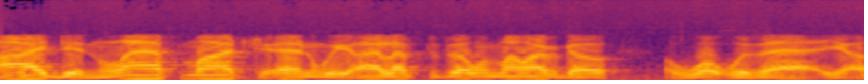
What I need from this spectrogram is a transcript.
I didn't laugh much, and we I left the film with my wife. And go, what was that? Yeah.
